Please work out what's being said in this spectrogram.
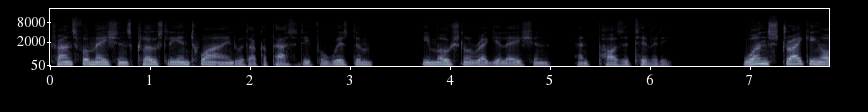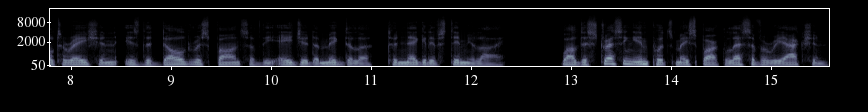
Transformations closely entwined with our capacity for wisdom, emotional regulation, and positivity. One striking alteration is the dulled response of the aged amygdala to negative stimuli. While distressing inputs may spark less of a reaction,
